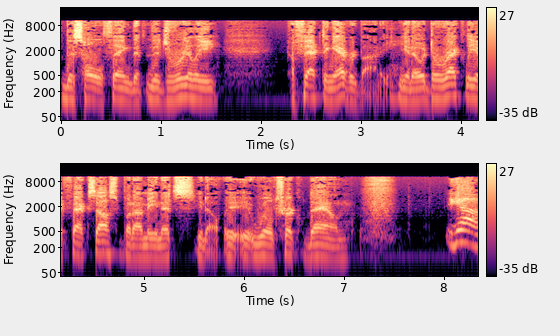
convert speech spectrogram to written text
this whole thing that, that's really affecting everybody. You know, it directly affects us, but I mean, it's, you know, it, it will trickle down. Yeah,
